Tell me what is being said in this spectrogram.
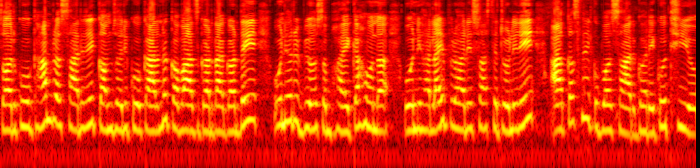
चर्को घाम र शारीरिक कमजोरीको कारण कवाज गर्दा गर्दै उनीहरू बेहोस भएका हुन्। उनीहरूलाई प्रहरी स्वास्थ्य टोलीले आकस्मिक उपचार गरेको थियो।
